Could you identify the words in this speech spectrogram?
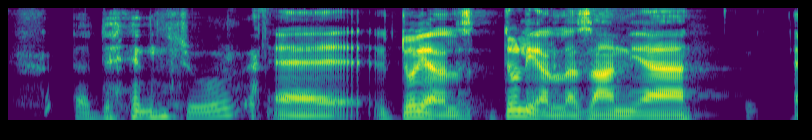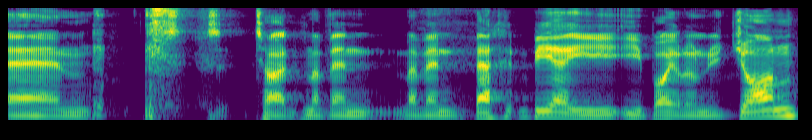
Ydyn, siwr. Uh, dwi ar, dwi ar lasagna. Um, mae fe'n ma fe bia i, i boi rhywun John.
